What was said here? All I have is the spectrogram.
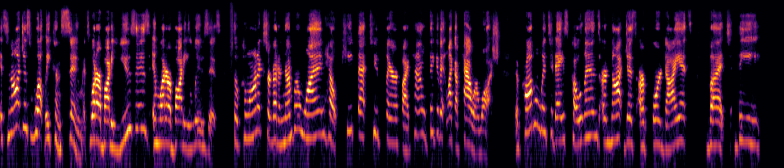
it's not just what we consume, it's what our body uses and what our body loses. So colonics are going to number one help keep that tube clarified. Kind of think of it like a power wash. The problem with today's colons are not just our poor diets, but the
